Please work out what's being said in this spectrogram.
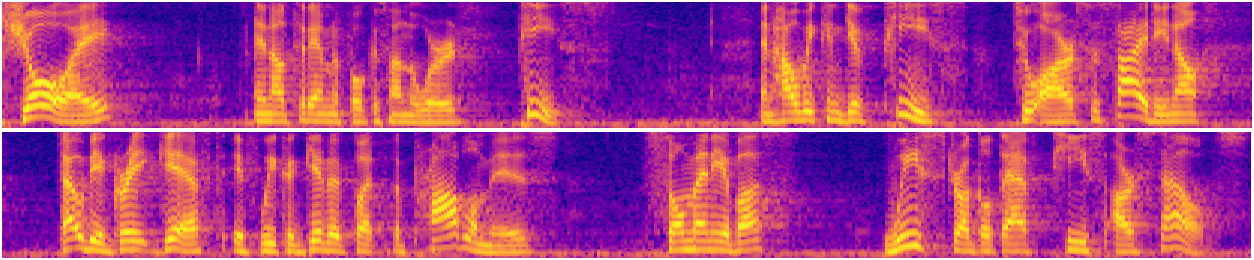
joy. And now today I'm going to focus on the word peace and how we can give peace to our society. Now, that would be a great gift if we could give it, but the problem is so many of us, we struggle to have peace ourselves.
